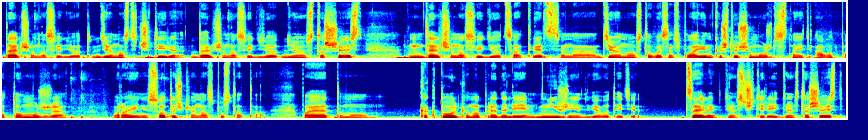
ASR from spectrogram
Дальше у нас идет 94, дальше у нас идет 96, дальше у нас идет, соответственно, 98 с половинкой, что еще может остановить, а вот потом уже в районе соточки у нас пустота. Поэтому как только мы преодолеем нижние две вот эти цели, 94 и 96,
